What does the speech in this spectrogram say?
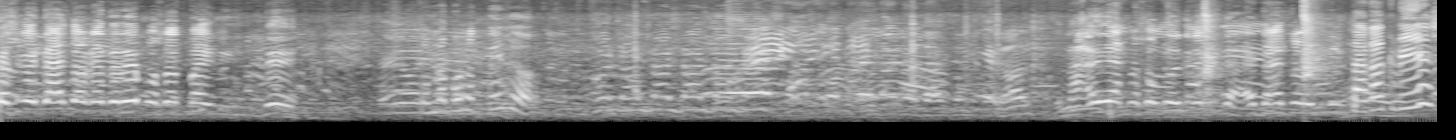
বেশি করে ডাল তরকারি দে রে প্রসাদ পাইনি। দে। তোমরা প্রসাদ পেয়েছ টাকা ক্রিস?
